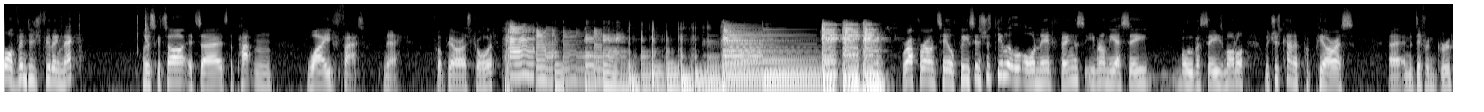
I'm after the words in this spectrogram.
More vintage feeling neck. This guitar, it's uh, it's the pattern wide fat neck. That's what PRS call it. Wraparound tailpiece. It's just the little ornate things, even on the SE overseas model, which just kind of put PRS uh, in a different group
